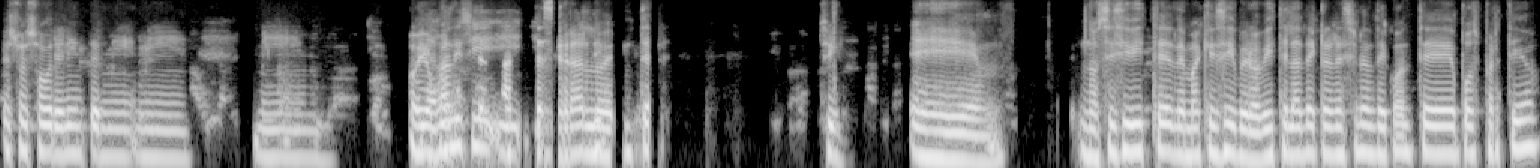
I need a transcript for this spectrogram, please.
eso es sobre el Inter, mi, mi, mi, análisis y, cerrarlo el Inter. Sí. Eh, no sé si viste, además que sí, pero ¿viste las declaraciones de Conte post partido?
